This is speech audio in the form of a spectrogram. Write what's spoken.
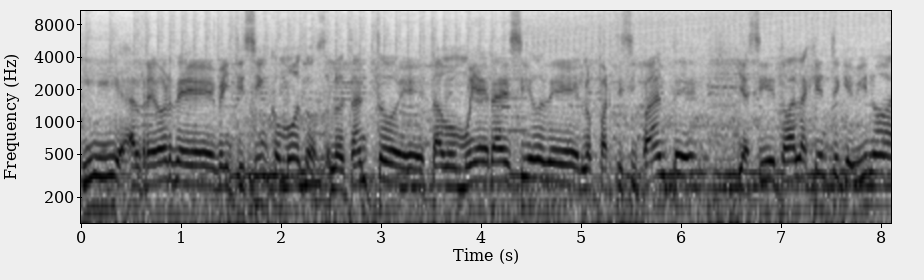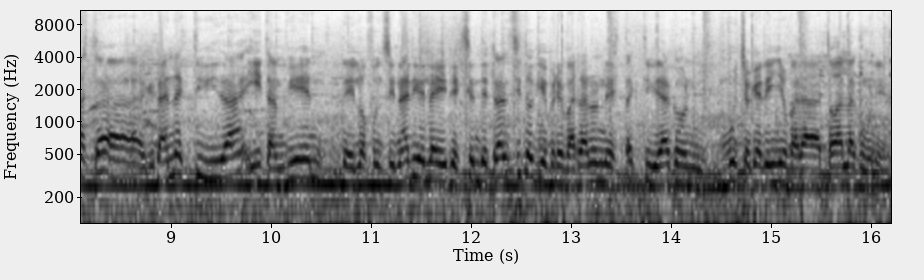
y alrededor de 25 motos, por lo tanto eh, estamos muy agradecidos de los participantes y así de toda la gente que vino a esta gran actividad y también de los funcionarios de la Dirección de Tránsito que prepararon esta actividad con mucho cariño para toda la comunidad.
